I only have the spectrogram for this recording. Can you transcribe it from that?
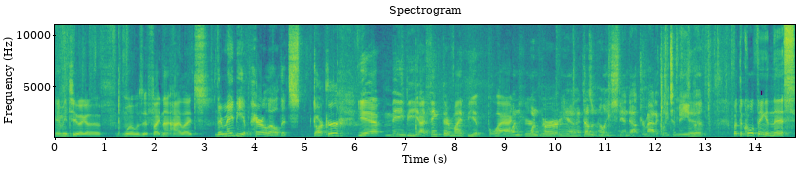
Yeah, me too. I got a what was it? Fight Night highlights. There may be a parallel that's darker, Yeah, maybe. I think there might be a black. one one per. version. Yeah, that doesn't really stand out dramatically to me, Yeah. but But the cool thing in this,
